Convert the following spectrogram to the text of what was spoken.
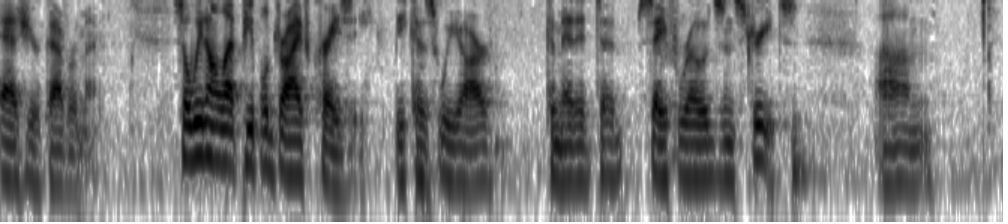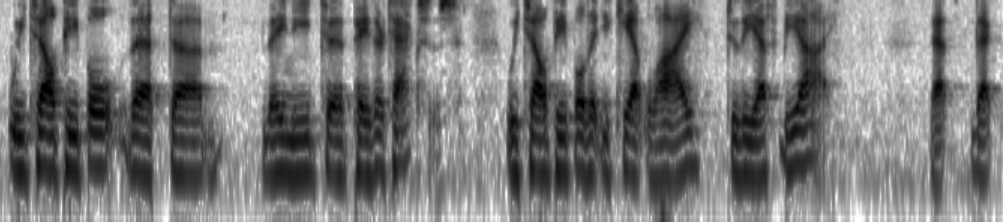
as your government. So we don't let people drive crazy because we are committed to safe roads and streets. Um, we tell people that uh, they need to pay their taxes. We tell people that you can't lie to the FBI. That, that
